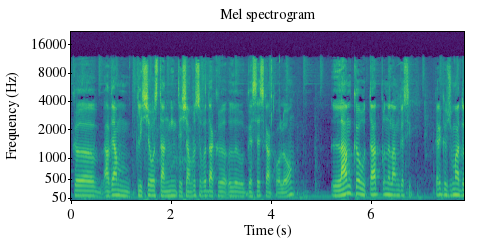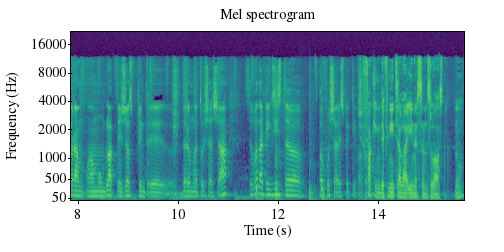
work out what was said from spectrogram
că aveam clișeul ăsta în minte și am vrut să văd dacă îl găsesc acolo. L-am căutat până l-am găsit. Cred că jumătate de oră am, am umblat pe jos printre dărâmături și așa, să văd dacă există păpușa respectivă acolo. Fucking definiția la Innocence Lost, nu?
